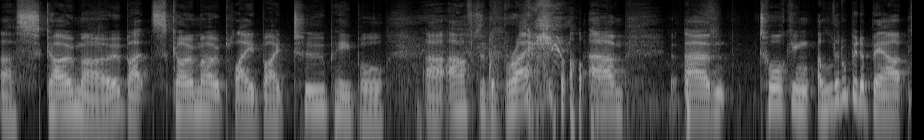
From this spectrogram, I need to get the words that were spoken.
uh, ScoMo, but ScoMo played by two people uh, after the break. um, um, talking a little bit about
